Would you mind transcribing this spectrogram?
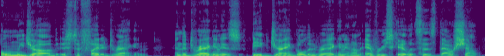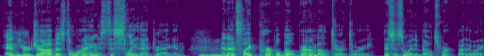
only job is to fight a dragon. And the dragon is big, giant golden dragon, and on every scale it says "Thou shalt." And your job as the lion is to slay that dragon, Mhm. and that's like purple belt, brown belt territory. This is the way the belts work, by the way:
